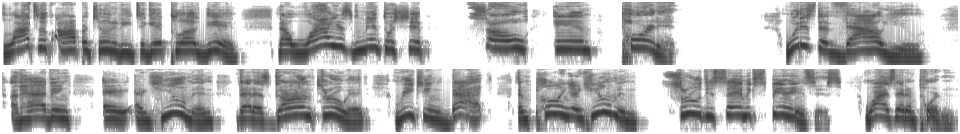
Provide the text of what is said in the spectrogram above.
Lots of opportunity to get plugged in. Now, why is mentorship so important? What is the value of having a, a human that has gone through it, reaching back and pulling a human through the same experiences? Why is that important?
